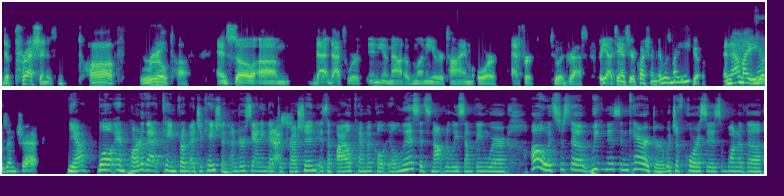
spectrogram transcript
Depression is tough, real tough. And so, um, that that's worth any amount of money or time or effort to address. But yeah, to answer your question, it was my ego. And now my ego's yeah. in check. Yeah. Well, and part of that came from education, understanding that yes. depression is a biochemical illness. It's not really something where, oh, it's just a weakness in character, which of course is one of the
